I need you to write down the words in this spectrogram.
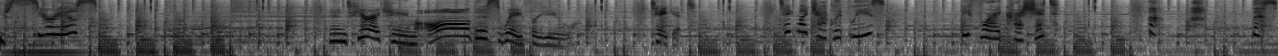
You serious? And here I came all this way for you. Take it. Take my chocolate, please. Before I crush it. This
